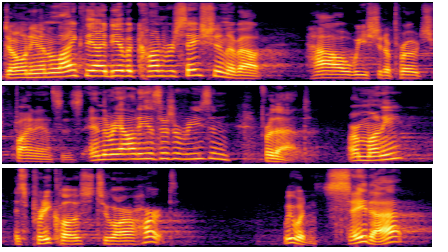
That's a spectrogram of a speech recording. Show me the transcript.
don't even like the idea of a conversation about how we should approach finances. And the reality is, there's a reason for that. Our money is pretty close to our heart. We wouldn't say that,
